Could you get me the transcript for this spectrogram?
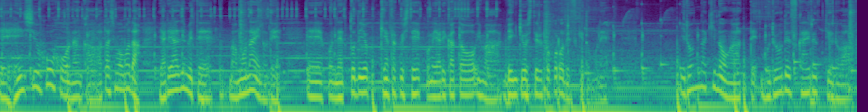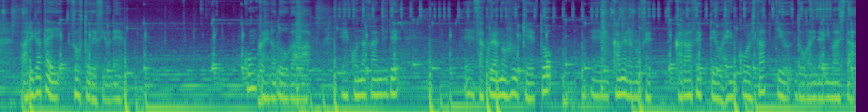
えー、編集方法なんかは私もまだやり始めて間もないので、えー、こネットでよく検索してこのやり方を今勉強してるところですけどもね。いろんな機能があって無料で使えるっていうのはありがたいソフトですよね。今回の動画は、えー、こんな感じで、え桜の風景と、えカメラのカラー設定を変更したっていう動画になりました。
